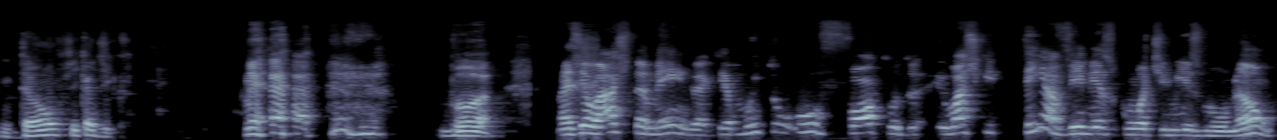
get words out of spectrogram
Então, fica a dica. Boa. Mas eu acho também, André, que é muito o foco. Do, eu acho que tem a ver mesmo com otimismo ou não,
